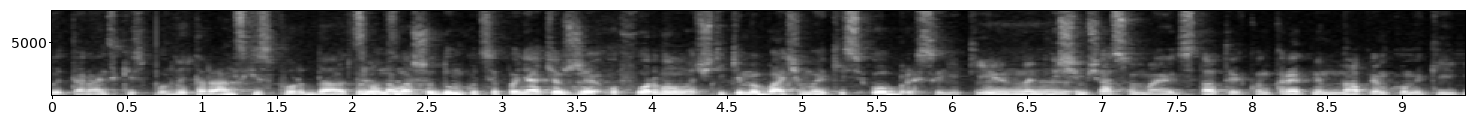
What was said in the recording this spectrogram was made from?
ветеранський спорт. ветеранський спорт. Да, Воно, на вашу думку, це поняття вже оформлено, чи тільки ми бачимо якісь обриси, які найближчим часом мають стати конкретним напрямком, який,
